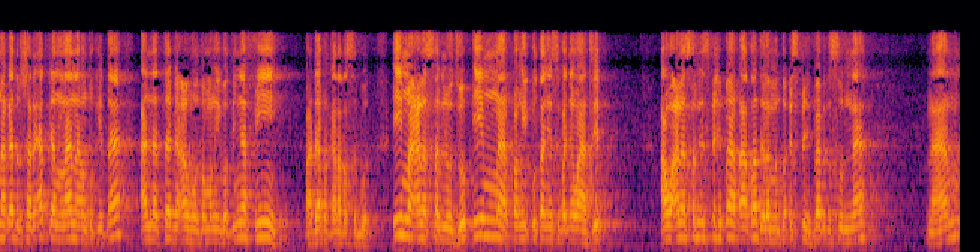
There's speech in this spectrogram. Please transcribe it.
maka disyariatkan lana untuk kita an nattabi'ahu untuk mengikutinya fi pada perkara tersebut. Imma 'ala sabil wujub, imma pengikutan sifatnya wajib, aw 'ala sabil istihbab atau dalam bentuk istihbab itu sunnah. Naam.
